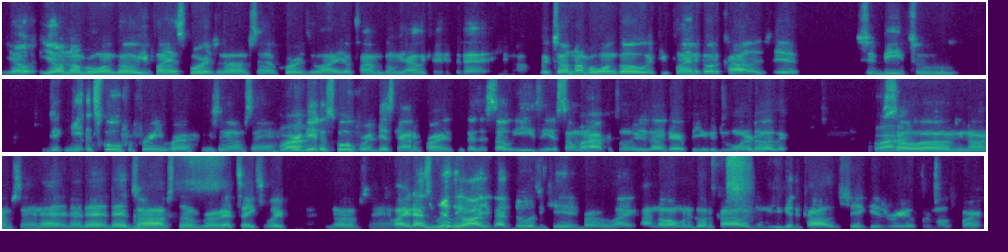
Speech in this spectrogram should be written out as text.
your your number one goal, you playing sports, you know what I'm saying? Of course, a lot of your time is gonna be allocated to that, you know. But your number one goal, if you plan to go to college, if should be to get to school for free, bro. You see what I'm saying? Right. Or get to school for a discounted price because it's so easy. There's so many opportunities out there for you to do one or the other. Right. So um, you know what I'm saying? That that that, that mm-hmm. job stuff, bro, that takes away from that. You know what I'm saying? Like that's really all you got to do as a kid, bro. Like I know I want to go to college, and when you get to college, shit gets real for the most part.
